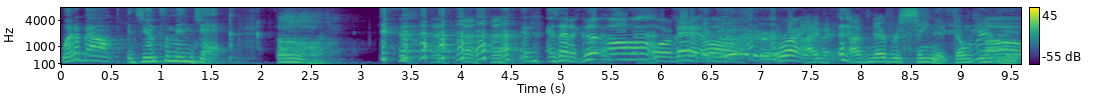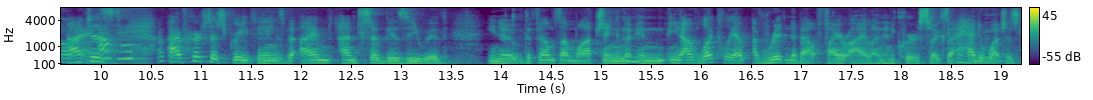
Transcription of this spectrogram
What about Gentleman Jack? Oh, Is that a good O or a bad O? Right. I've, I've never seen it. Don't hit me. Oh, I okay. just Okay, I've heard such great things, but I'm I'm so busy with you know the films I'm watching, and, the, mm-hmm. and you know luckily I've, I've written about Fire Island and Queer as because I had to mm-hmm. watch this.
